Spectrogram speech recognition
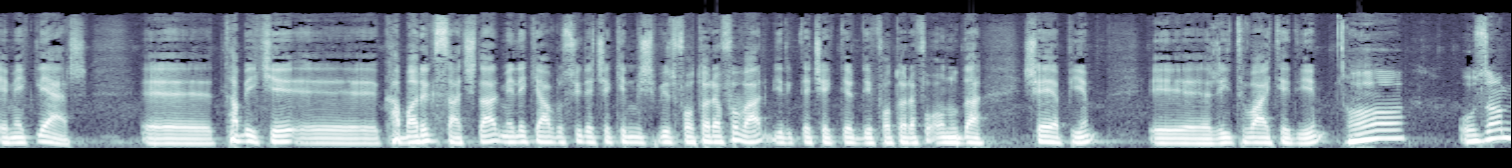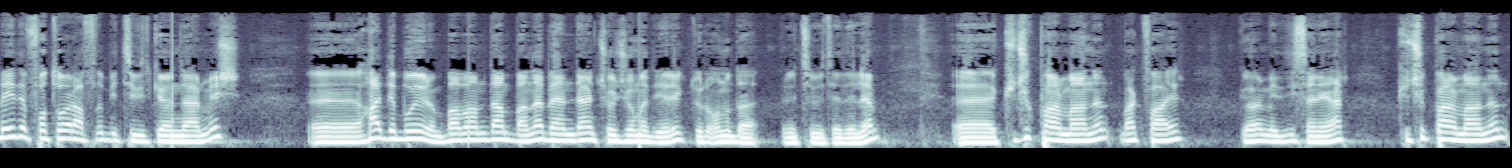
emekliyer ee, tabii ki e, kabarık saçlar melek yavrusuyla çekilmiş bir fotoğrafı var birlikte çektirdiği fotoğrafı onu da şey yapayım e, retweet edeyim Aa, Ozan Bey de fotoğraflı bir tweet göndermiş. Ee, hadi buyurun babamdan bana benden çocuğuma diyerek dur onu da retweet edelim. Ee, küçük parmağının bak Fahir görmediysen eğer küçük parmağının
